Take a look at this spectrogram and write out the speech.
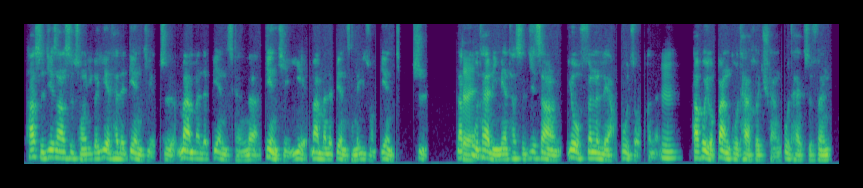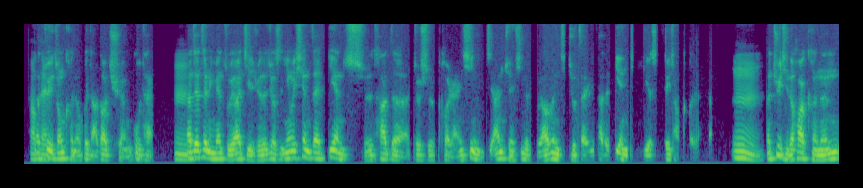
它实际上是从一个液态的电解质，慢慢的变成了电解液，慢慢的变成了一种电解质。那固态里面，它实际上又分了两步走，可能，嗯，它会有半固态和全固态之分。那最终可能会达到全固态。嗯，那在这里面主要解决的就是，因为现在电池它的就是可燃性以及安全性的主要问题就在于它的电解液是非常可燃的。嗯，那具体的话，可能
